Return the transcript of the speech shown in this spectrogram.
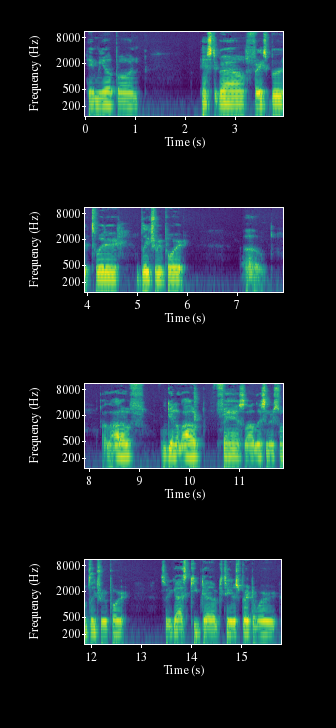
Hit me up on Instagram, Facebook, Twitter, Bleacher Report. Uh, a lot of I'm getting a lot of fans, a lot of listeners from Bleacher Report. So you guys keep that up, continue to spread the word.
